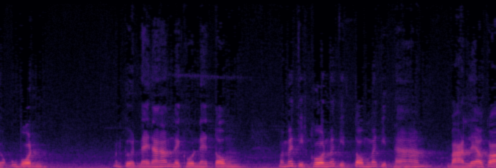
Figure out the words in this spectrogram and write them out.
ดอกอุบล มันเกิดในน้ำในโคนในตม มันไม่ติดโคนไม่ติดตม ไม่ติดน้ำบานแล้วก็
